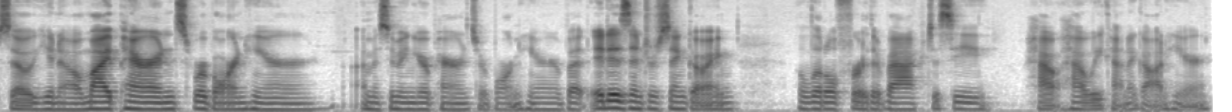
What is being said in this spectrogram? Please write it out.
So, you know, my parents were born here, I'm assuming your parents were born here, but it is interesting going a little further back to see how how we kind of got here.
